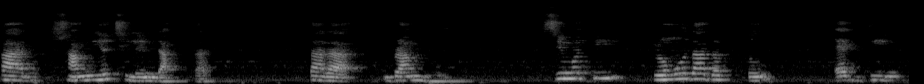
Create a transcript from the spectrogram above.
তার স্বামীও ছিলেন ডাক্তার। তারা ব্রাহ্মণ। শ্রীমতী প্রমোদা দত্ত একদিন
